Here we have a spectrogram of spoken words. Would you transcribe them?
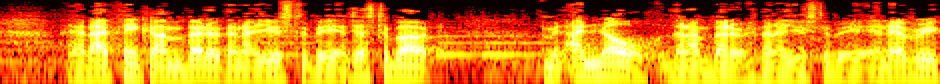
and I think I'm better than I used to be. And just about, I mean, I know that I'm better than I used to be in every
